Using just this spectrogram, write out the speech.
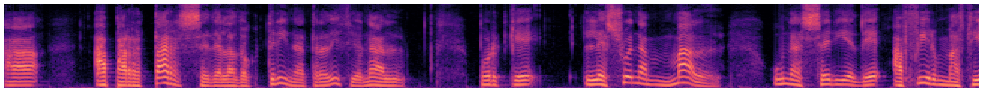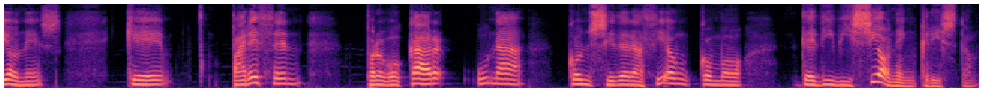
a apartarse de la doctrina tradicional porque le suena mal una serie de afirmaciones que parecen provocar una consideración como de división en Cristo.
